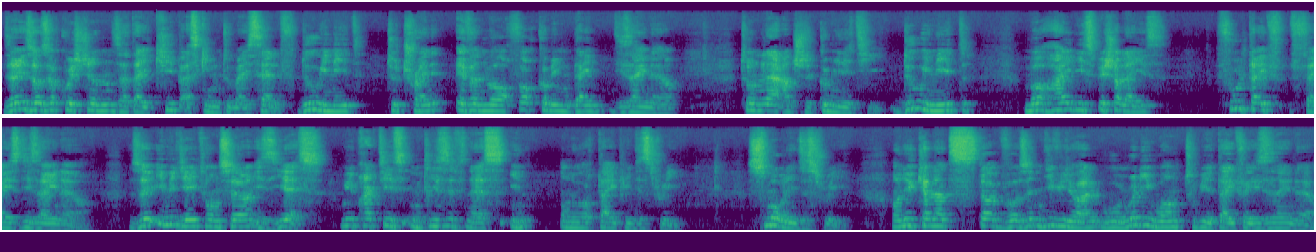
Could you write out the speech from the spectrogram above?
There is other question that I keep asking to myself. Do we need to train even more forthcoming designer to enlarge the community? Do we need more highly specialized full typeface designer? The immediate answer is yes. We practice inclusiveness in on our type industry, small industry, and you cannot stop those individuals who really want to be a typeface designer.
